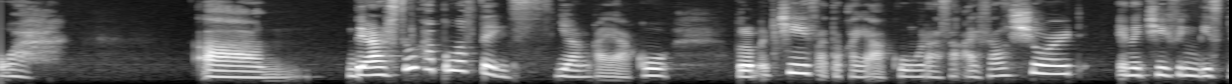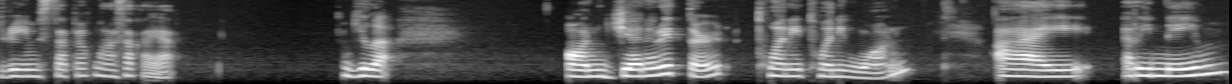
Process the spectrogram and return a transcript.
wah um, there are still couple of things yang kayak aku belum achieve atau kayak aku ngerasa I fell short in achieving these dreams tapi aku ngerasa kayak gila on January 3rd 2021 I rename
